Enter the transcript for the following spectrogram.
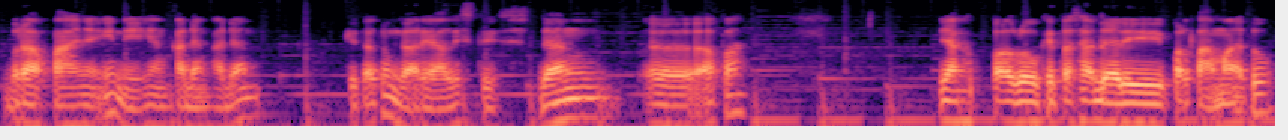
berapanya ini yang kadang-kadang kita tuh nggak realistis dan eh, apa? Yang perlu kita sadari pertama itu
